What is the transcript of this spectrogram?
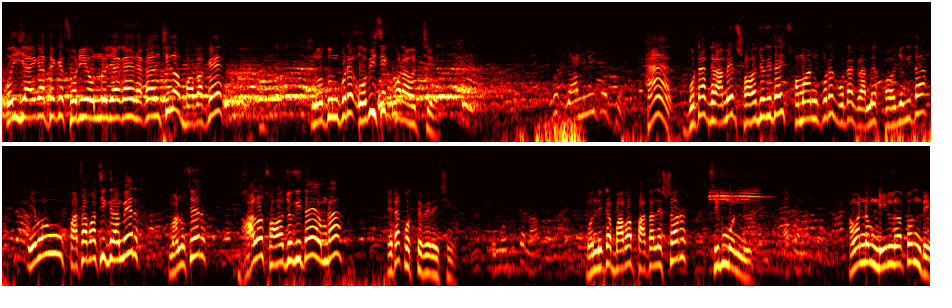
ওই জায়গা থেকে সরিয়ে অন্য জায়গায় রাখা হয়েছিল। বাবাকে নতুন করে অভিষেক করা হচ্ছে। হ্যাঁ গোটা গ্রামের সহযোগিতায় সমান করে গোটা গ্রামের সহযোগিতা এবং পাশাপাশি গ্রামের মানুষের ভালো সহযোগিতায় আমরা এটা করতে পেরেছি। মন্দিরটা বাবা পাতালেশ্বর শিব মন্দির। আমার নাম নীলরতন দে।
